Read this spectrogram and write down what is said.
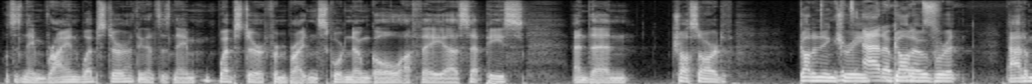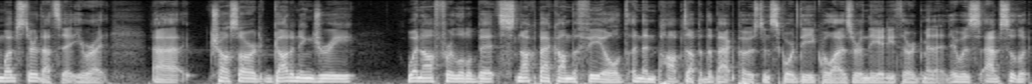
what's his name Ryan Webster I think that's his name Webster from Brighton scored an own goal off a uh, set piece and then Trossard got an injury got Webster. over it Adam Webster that's it you're right uh, Trossard got an injury went off for a little bit, snuck back on the field, and then popped up at the back post and scored the equalizer in the 83rd minute. It was absolute.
